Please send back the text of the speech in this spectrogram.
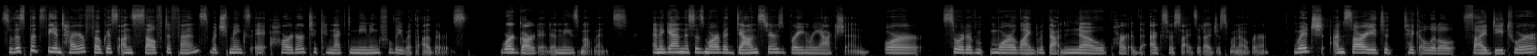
So, this puts the entire focus on self defense, which makes it harder to connect meaningfully with others. We're guarded in these moments. And again, this is more of a downstairs brain reaction or sort of more aligned with that no part of the exercise that I just went over. Which I'm sorry to take a little side detour,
